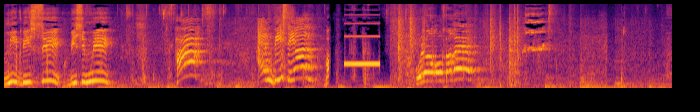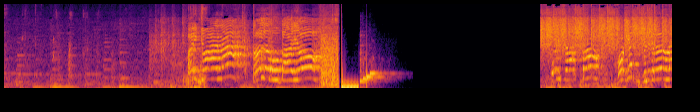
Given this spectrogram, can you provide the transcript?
me busy. Busy me. Ha? I'm busy yan! Ba Wala akong bakit! Ay, Joanna! Tara, laro tayo! Uy, sakto! Ah! Bakit? Bili ka na lang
